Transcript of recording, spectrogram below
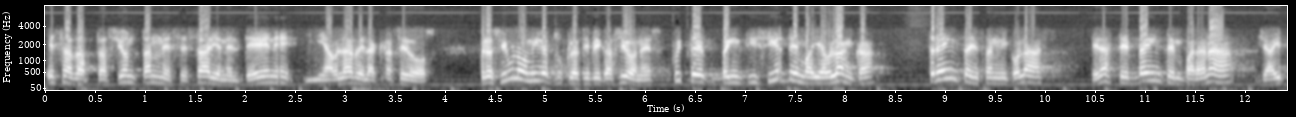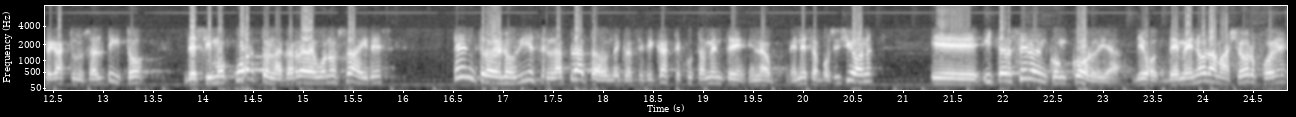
esa adaptación tan necesaria en el TN y ni hablar de la clase 2. Pero si uno mira tus clasificaciones, fuiste 27 en Bahía Blanca, 30 en San Nicolás, quedaste 20 en Paraná, ya ahí pegaste un saltito, decimocuarto en la carrera de Buenos Aires, dentro de los 10 en La Plata, donde clasificaste justamente en, la, en esa posición, eh, y tercero en Concordia. Digo, de menor a mayor fue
